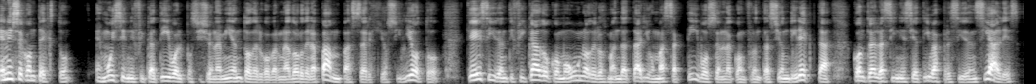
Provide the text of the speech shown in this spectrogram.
En ese contexto, es muy significativo el posicionamiento del gobernador de La Pampa, Sergio Silioto, que es identificado como uno de los mandatarios más activos en la confrontación directa contra las iniciativas presidenciales,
